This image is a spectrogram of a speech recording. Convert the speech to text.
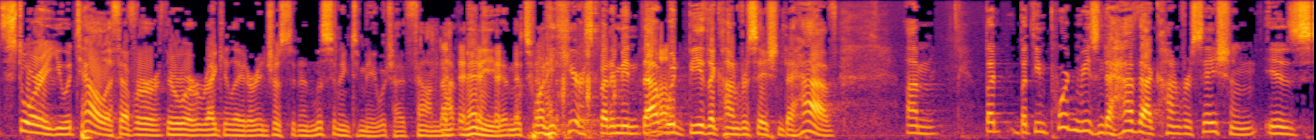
story you would tell if ever there were a regulator interested in listening to me, which I've found not many in the 20 years. But I mean, that would be the conversation to have. Um, but, but the important reason to have that conversation is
